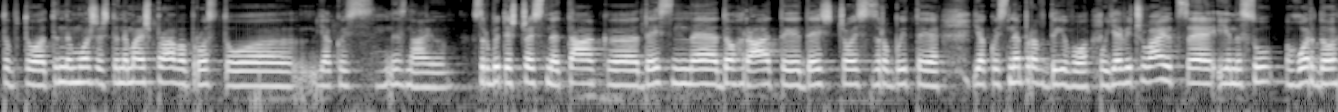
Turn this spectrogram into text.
Тобто, ти не можеш, ти не маєш права просто е, якось не знаю, зробити щось не так, е, десь не дограти, десь щось зробити якось неправдиво. Я відчуваю це і несу гордо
